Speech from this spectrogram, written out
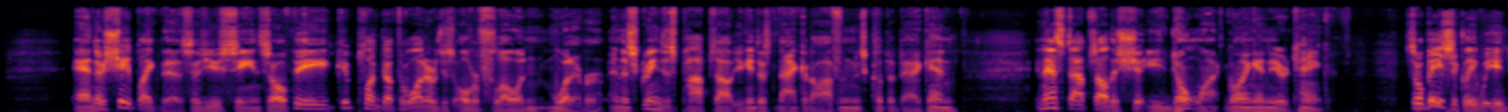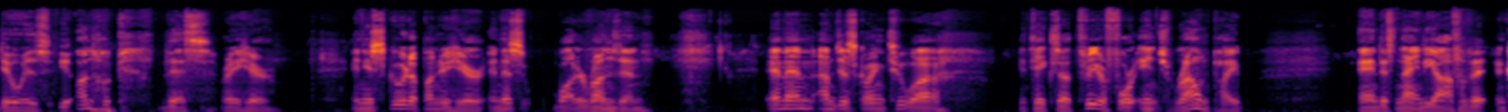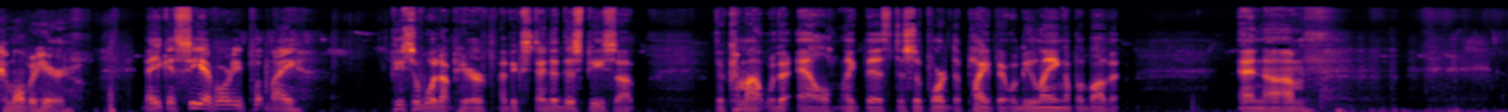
And they're shaped like this, as you've seen. So if they get plugged up, the water will just overflow and whatever. And the screen just pops out. You can just knock it off and just clip it back in. And that stops all the shit you don't want going into your tank. So basically what you do is you unhook this right here and you screw it up under here and this water runs in and then I'm just going to uh it takes a three or four inch round pipe and just 90 off of it and come over here now you can see I've already put my piece of wood up here I've extended this piece up to come out with an L like this to support the pipe that would be laying up above it and um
